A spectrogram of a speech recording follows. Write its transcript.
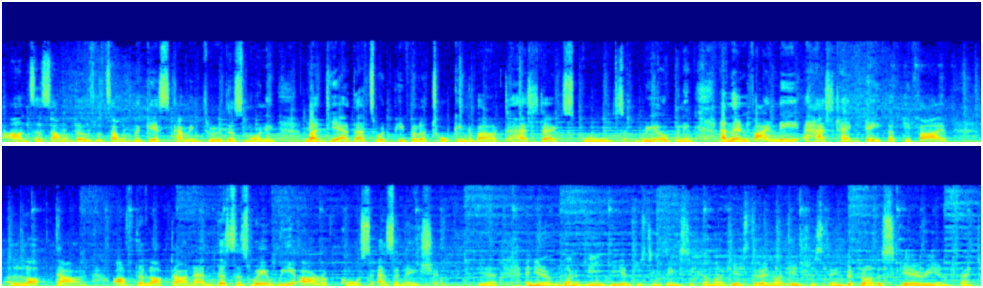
answer some of those with some of the guests coming through this morning. Yeah. But yeah, that's what people are talking about. Hashtag schools reopening. And then finally, hashtag day 55 lockdown of the lockdown. And this is where we are, of course, as a nation. Yeah, and you know, one of the, the interesting things to come out yesterday, not interesting, but rather scary, in fact,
